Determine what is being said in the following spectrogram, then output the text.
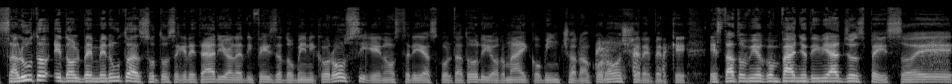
Saluto e do il benvenuto al sottosegretario alla difesa Domenico Rossi che i nostri ascoltatori ormai cominciano a conoscere perché è stato mio compagno di viaggio spesso e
